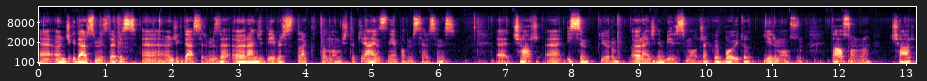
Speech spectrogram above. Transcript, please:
E, önceki dersimizde biz, e, önceki derslerimizde öğrenci diye bir struct tanımlamıştık. Yine aynısını yapalım isterseniz. E, char e, isim diyorum. Öğrencinin bir ismi olacak ve boyutu 20 olsun. Daha sonra char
